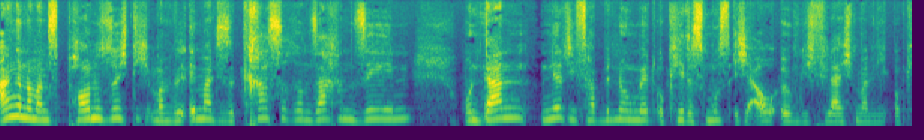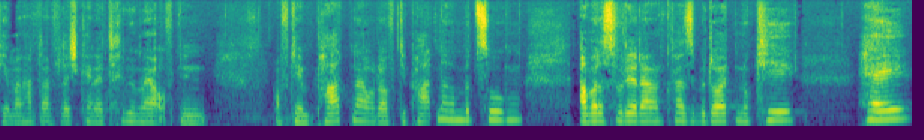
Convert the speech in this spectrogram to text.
angenommen, man ist pornosüchtig und man will immer diese krasseren Sachen sehen und dann ne, die Verbindung mit, okay, das muss ich auch irgendwie vielleicht mal, okay, man hat dann vielleicht keine Triebe mehr auf den, auf den Partner oder auf die Partnerin bezogen, aber das würde ja dann quasi bedeuten, okay, hey,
